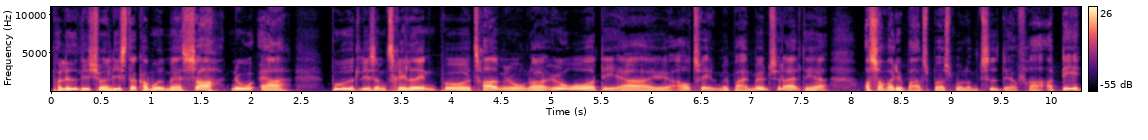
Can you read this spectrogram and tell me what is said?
pålidelige journalister kom ud med, så nu er budet ligesom trillet ind på 30 millioner euro, og det er øh, aftalt med Bayern München og alt det her, og så var det jo bare et spørgsmål om tid derfra, og det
